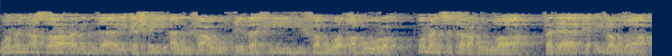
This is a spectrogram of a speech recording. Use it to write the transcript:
ومن أصاب من ذلك شيئا فعوقب فيه فهو طهوره ومن ستره الله فذاك إلى الله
